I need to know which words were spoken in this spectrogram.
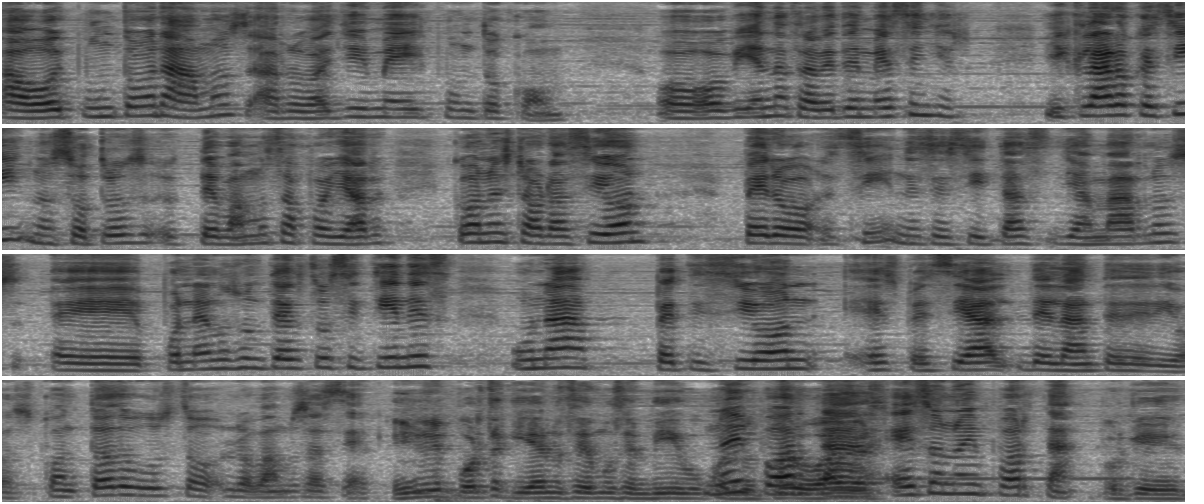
a hoy.oramos.gmail.com o, o bien a través de Messenger. Y claro que sí, nosotros te vamos a apoyar con nuestra oración, pero sí, necesitas llamarnos, eh, ponernos un texto. Si tienes una petición especial delante de Dios. Con todo gusto lo vamos a hacer. Y no importa que ya no estemos en vivo. No importa, eso no importa. Porque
